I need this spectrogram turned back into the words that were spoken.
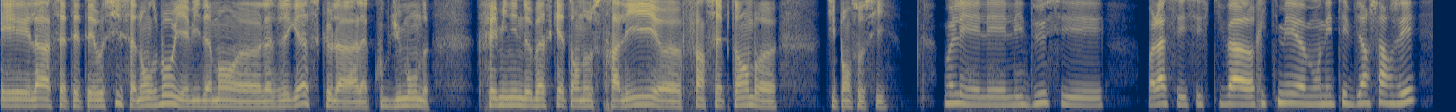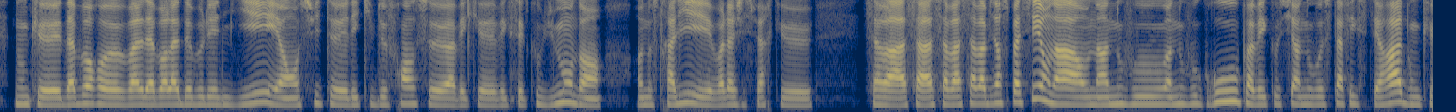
Et là, cet été aussi, ça annonce beau. Il y a évidemment euh, Las Vegas, que la, la Coupe du Monde féminine de basket en Australie, euh, fin septembre. euh, T'y penses aussi? Ouais, les, les, les deux, c'est voilà, c'est ce qui va rythmer euh, mon été bien chargé. Donc euh, d'abord euh, voilà, d'abord la WNBA et ensuite l'équipe de France avec avec cette Coupe du Monde en, en Australie et voilà, j'espère que ça va ça, ça va ça va bien se passer. On a on a un nouveau un nouveau groupe avec aussi un nouveau staff etc. Donc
